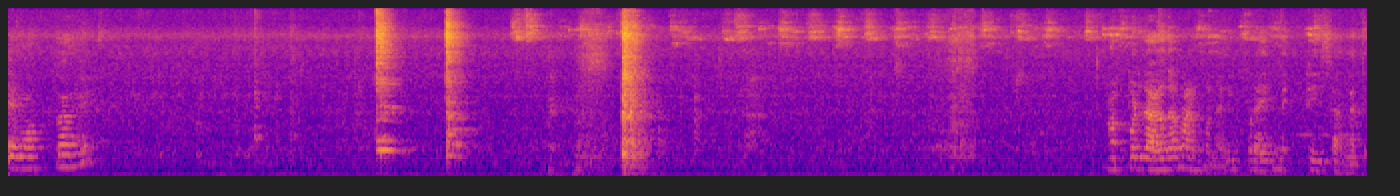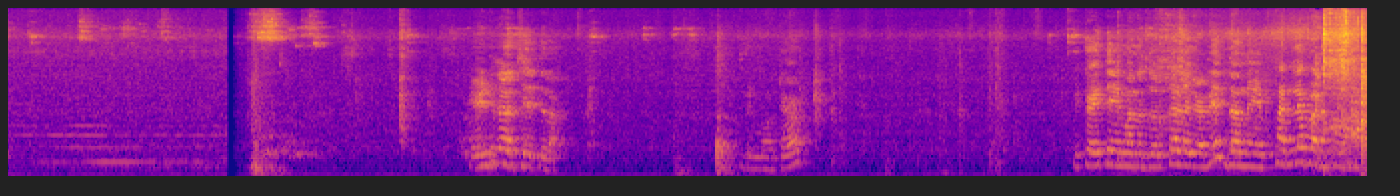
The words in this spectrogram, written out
ఘాట ఏమవుతుంది అప్పుడు తాగుదాం అనుకున్నాను ఇప్పుడు అయింది టీ సంగతి. ఏంటిదా చేతిలో? రిమోట మీకైతే ఏమన్నా దొరకాలి కానీ దాన్ని పల్లె పడుతున్నా.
